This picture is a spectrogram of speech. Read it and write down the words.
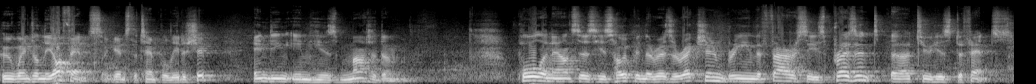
who went on the offense against the temple leadership, ending in his martyrdom. Paul announces his hope in the resurrection, bringing the Pharisees present uh, to his defense.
